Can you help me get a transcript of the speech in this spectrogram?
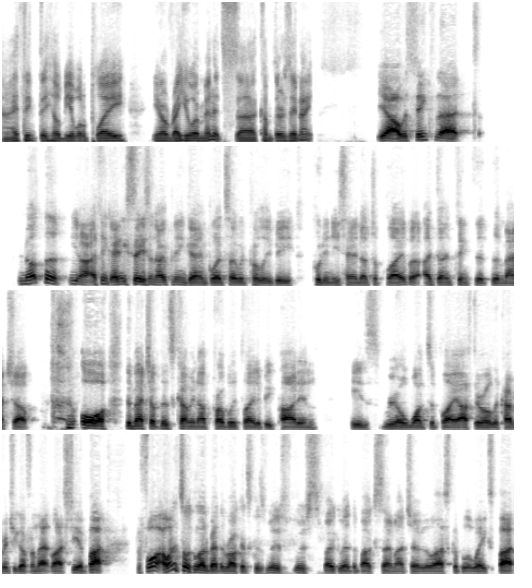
I think that he'll be able to play you know regular minutes uh, come Thursday night. Yeah, I would think that. Not that you know, I think any season opening game, Bledsoe would probably be putting his hand up to play, but I don't think that the matchup or the matchup that's coming up probably played a big part in his real want to play after all the coverage he got from that last year. But before I want to talk a lot about the Rockets because we've we've spoke about the Bucks so much over the last couple of weeks. But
